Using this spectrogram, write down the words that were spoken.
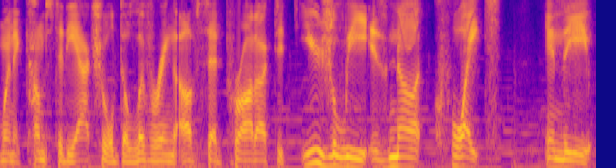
when it comes to the actual delivering of said product, it usually is not quite in the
